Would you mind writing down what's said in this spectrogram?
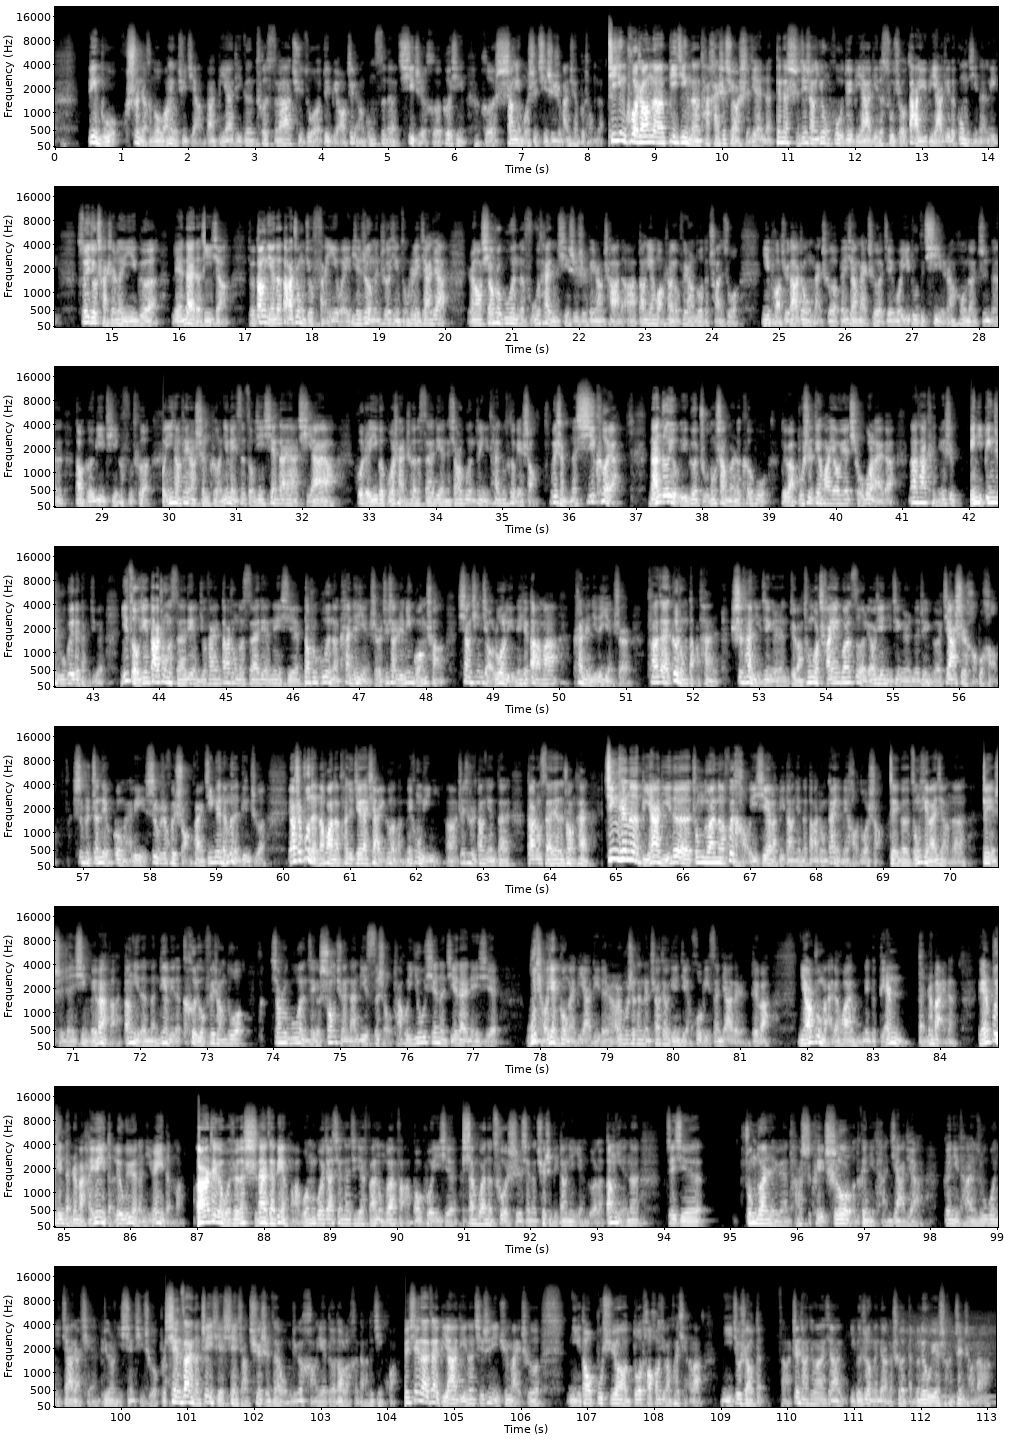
并不顺着很多网友去讲，把比亚迪跟特斯拉去做对标，这两个公司的气质和个性和商业模式其实是完全不同的。激进扩张呢，毕竟呢，它还是需要时间的。现在实际上用户对比亚迪的诉求大于比亚迪的供给能力，所以就产生了一个连带的影响。就当年的大众就反映为一些热门车型总是得加价，然后销售顾问的服务态度其实是非常差的啊。当年网上有非常多的传说，你跑去大众买车，本想买车，结果一肚子气，然后呢只能到隔壁提个福特。我印象非常深刻，你每次走进现代呀、起亚呀或者一个国产车的四 S 店，那销售顾问对你态度特别少，为什么呢？稀客呀。难得有一个主动上门的客户，对吧？不是电话邀约求过来的，那他肯定是给你宾至如归的感觉。你走进大众的四 S 店，你就发现大众的四 S 店那些销售顾问呢，看你的眼神就像人民广场相亲角落里那些大妈看着你的眼神，他在各种打探试探你这个人，对吧？通过察言观色了解你这个人的这个家世好不好。是不是真的有购买力？是不是会爽快？今天能不能订车？要是不能的话呢，他就接待下一个了，没空理你啊！这就是当年在大众四 S 店的状态。今天呢，比亚迪的终端呢会好一些了，比当年的大众，但也没好多少。这个总体来讲呢，这也是人性，没办法。当你的门店里的客流非常多，销售顾问这个双拳难敌四手，他会优先的接待那些无条件购买比亚迪的人，而不是在那挑挑拣拣货比三家的人，对吧？你要是不买的话，那个别人等着买呢。别人不仅等着买，还愿意等六个月呢。你愿意等吗？当然，这个我觉得时代在变化。我们国家现在这些反垄断法，包括一些相关的措施，现在确实比当年严格了。当年呢，这些终端人员他是可以赤裸裸的跟你谈加价，跟你谈，如果你加点钱，比如说你先提车，不是现在呢，这些现象确实在我们这个行业得到了很大的进化。所以现在在比亚迪呢，其实你去买车，你倒不需要多掏好几万块钱了，你就是要等啊。正常情况下，一个热门点的车等个六个月是很正常的啊。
